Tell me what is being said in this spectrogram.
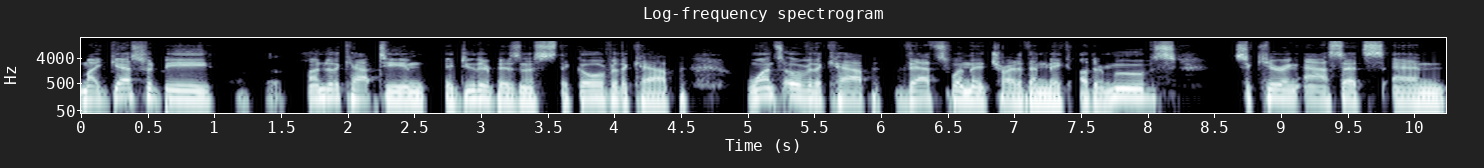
my guess would be under the cap team, they do their business, they go over the cap. Once over the cap, that's when they try to then make other moves, securing assets. And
